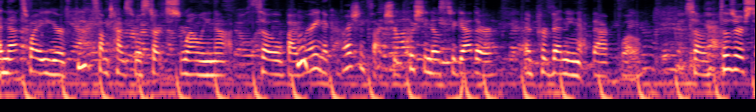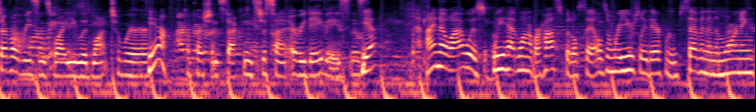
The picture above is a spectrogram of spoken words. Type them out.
and that's why your feet sometimes will start swelling up. So by wearing a compression socks, you're pushing those together and preventing that backflow. So those are several reasons why you would want to wear Yeah. compression stockings just on an everyday basis. Yeah. I know I was, we had one of our hospital sales and we're usually there from 7 in the morning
